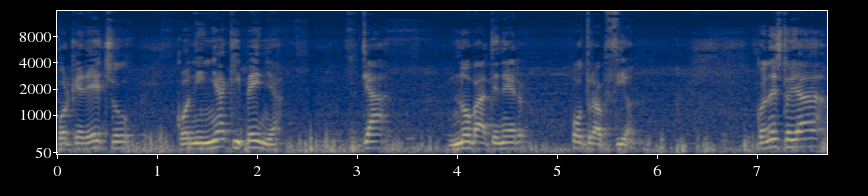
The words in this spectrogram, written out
Porque de hecho, con Iñaki Peña ya no va a tener otra opción. Con esto ya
